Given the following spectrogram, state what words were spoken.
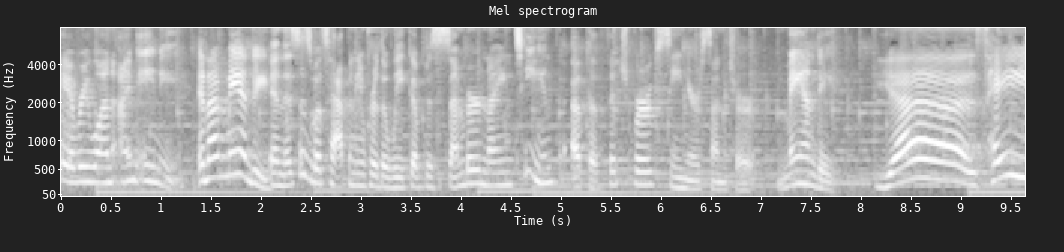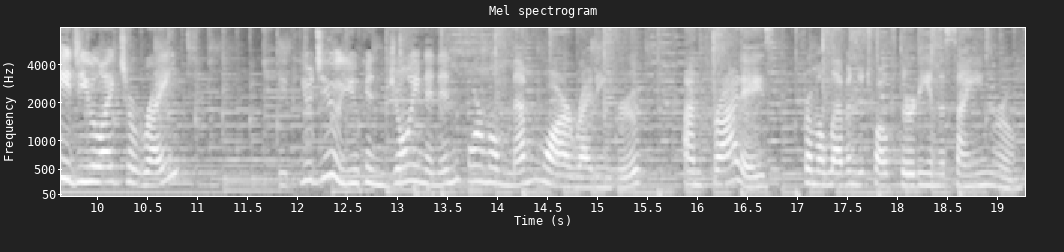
Hi everyone, I'm Amy. And I'm Mandy. And this is what's happening for the week of December 19th at the Fitchburg Senior Center. Mandy. Yes. Hey, do you like to write? If you do, you can join an informal memoir writing group on Fridays from 11 to 12:30 in the Sain room.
